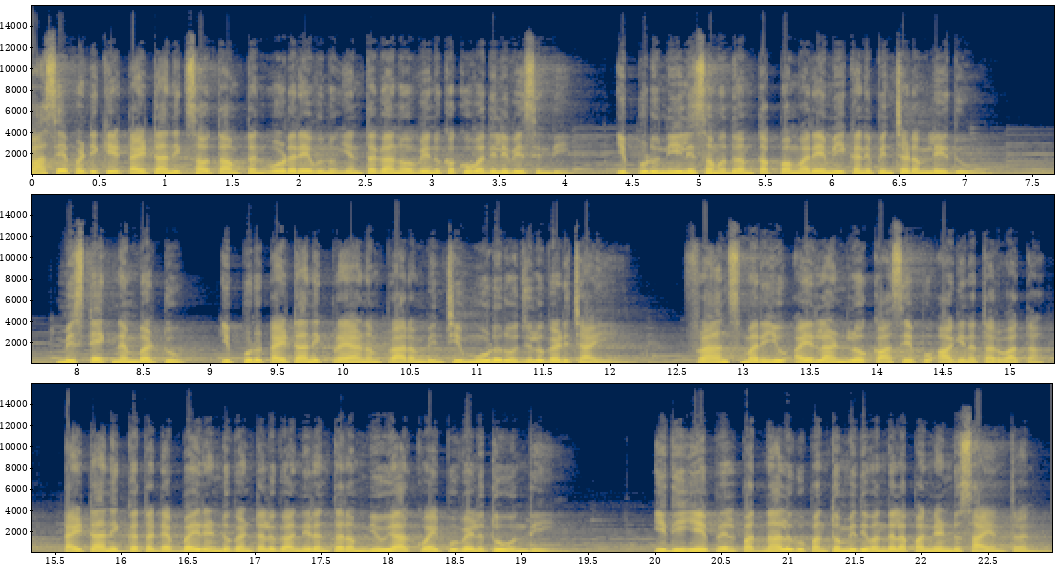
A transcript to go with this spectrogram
కాసేపటికే టైటానిక్ సౌతాంప్టన్ ఓడరేవును ఎంతగానో వెనుకకు వదిలివేసింది. ఇప్పుడు నీలి సముద్రం తప్ప మరేమీ కనిపించడం లేదు. మిస్టేక్ నెంబర్ టూ ఇప్పుడు టైటానిక్ ప్రయాణం ప్రారంభించి మూడు రోజులు గడిచాయి. ఫ్రాన్స్ మరియు ఐర్లాండ్లో కాసేపు ఆగిన తర్వాత టైటానిక్ గత డెబ్బై రెండు గంటలుగా నిరంతరం న్యూయార్క్ వైపు వెళుతూ ఉంది. ఇది ఏప్రిల్ పద్నాలుగు పంతొమ్మిది వందల పన్నెండు సాయంత్రం.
